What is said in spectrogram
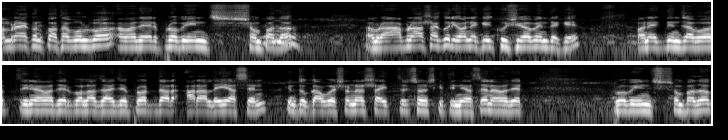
আমরা এখন কথা বলব আমাদের প্রবীণ সম্পাদক। আমরা আমরা আশা করি অনেকেই খুশি হবেন দেখে। অনেকদিন যাবৎ তিনি আমাদের বলা যায় যে পর্দার আড়ালেই আছেন, কিন্তু গবেষণার সাহিত্য সংস্কৃতি নিয়ে আছেন আমাদের প্রবীণ সম্পাদক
